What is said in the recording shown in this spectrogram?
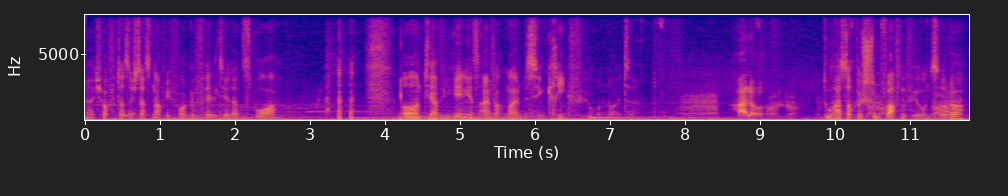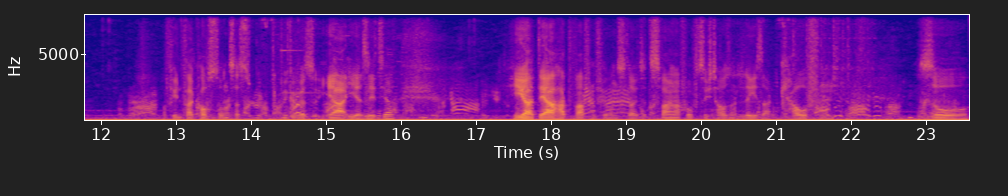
ja, ich hoffe, dass euch das nach wie vor gefällt hier, das Spore. Und ja, wir gehen jetzt einfach mal ein bisschen Krieg führen, Leute. Hallo. Du hast doch bestimmt Waffen für uns, oder? Auf jeden Fall kaufst du uns das Gewürz. Ja, hier, seht ihr? Hier, der hat Waffen für uns, Leute. 250.000 Laser kaufen. So.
